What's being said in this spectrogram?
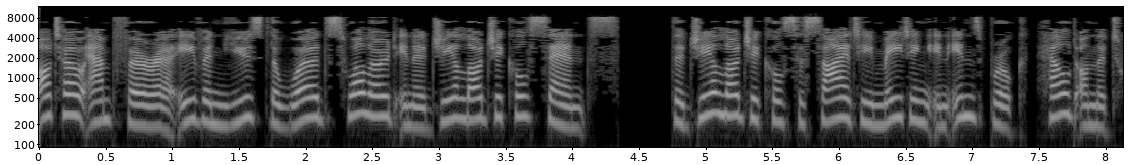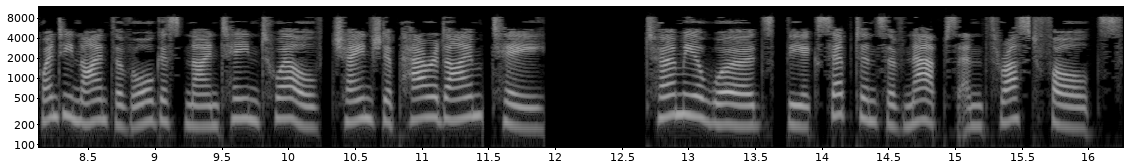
Otto Ampferer even used the word swallowed in a geological sense. The Geological Society meeting in Innsbruck, held on 29 August 1912, changed a paradigm t. Termia words, the acceptance of nappes and thrust faults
